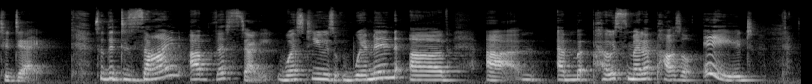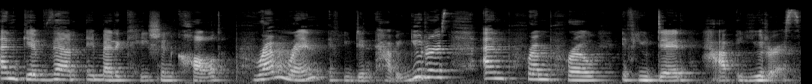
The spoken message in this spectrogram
today. So the design of the study was to use women of um, a postmenopausal age and give them a medication called Premarin if you didn't have a uterus and Prempro if you did have a uterus.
